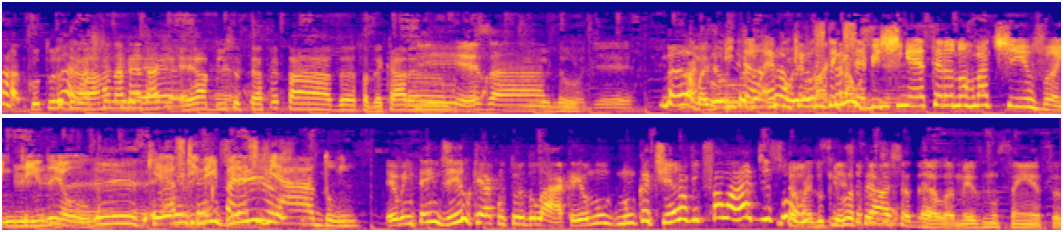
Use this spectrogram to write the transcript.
A cultura Não, do lacre na verdade, é, é a bicha ser afetada, fazer caramba. Sim, exato. De... Não, mas eu não Então, é não, porque eu você tem que não- ser bichinha heteronormativa, entendeu? Isso, Que é as que nem parece viado. Eu entendi o que é a cultura do lacre. Eu nu- nunca tinha ouvido falar disso Então, antes. mas o que Isso você acha dela, mesmo sem essa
